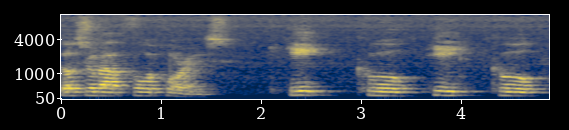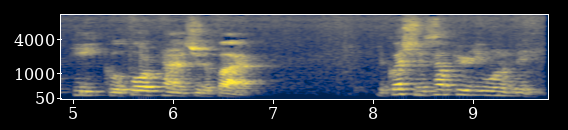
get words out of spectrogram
goes through about four pourings. Heat, cool, heat, cool, heat, cool, four times through the fire. The question is, how pure do you want to be?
